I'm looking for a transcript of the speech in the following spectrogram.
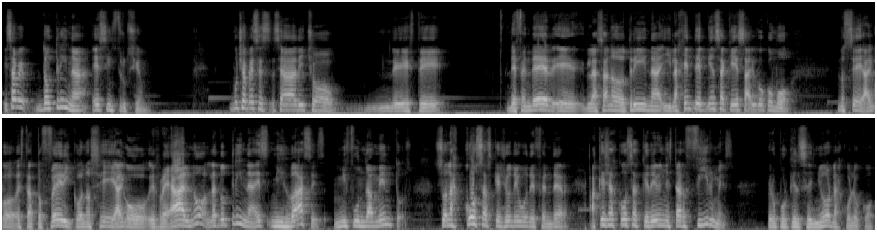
Y sabe, doctrina es instrucción. muchas veces se ha dicho este, defender eh, la sana doctrina y la gente piensa que es algo como, no sé, algo estratosférico, no sé, algo irreal. No, la doctrina es mis bases, mis fundamentos. Son las cosas que yo debo defender, aquellas cosas que deben estar firmes, pero porque el Señor las colocó.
